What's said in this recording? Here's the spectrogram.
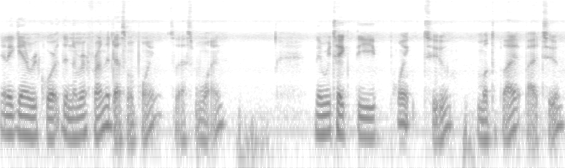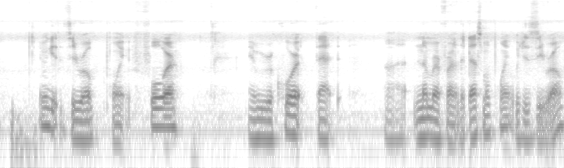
and again record the number from the decimal point so that's 1 then we take the 0.2 multiply it by 2 and we get 0.4 and we record that uh, number in front of the decimal point which is 0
